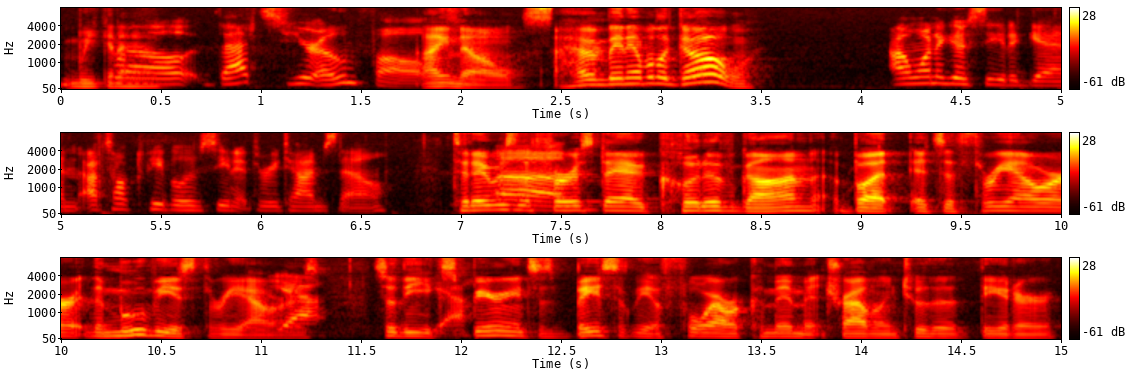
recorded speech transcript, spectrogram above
week and a half? Well, that's your own fault. I know. I haven't been able to go. I want to go see it again. I've talked to people who've seen it three times now. Today was the Um, first day I could have gone, but it's a three hour. The movie is three hours, Yeah. so the experience is basically a four hour commitment traveling to the theater,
